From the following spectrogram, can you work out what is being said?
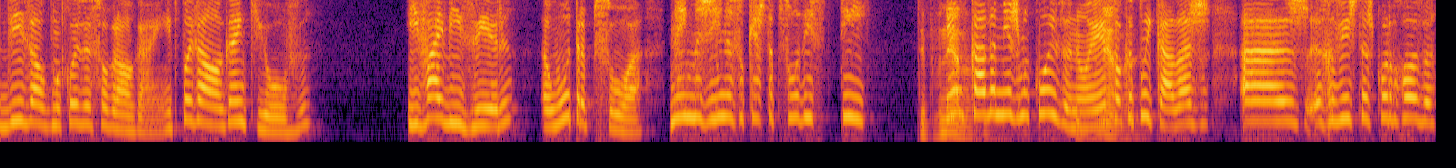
diz alguma coisa sobre alguém e depois há alguém que ouve e vai dizer a outra pessoa: Nem imaginas o que esta pessoa disse de ti. Tipo É um bocado a mesma coisa, não é? veneno, Só que é? aplicada às, às revistas cor-de-rosa.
